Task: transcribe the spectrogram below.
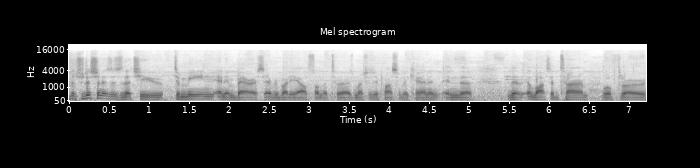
the tradition is, is that you demean and embarrass everybody else on the tour as much as you possibly can. And in the, the allotted time, we'll throw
